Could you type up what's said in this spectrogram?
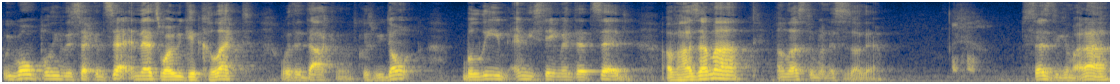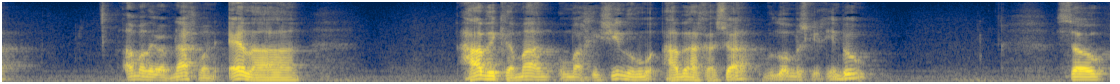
we won't believe the second set, and that's why we can collect with a document because we don't believe any statement that said of Hazama unless the witnesses are there. Says the Gemara, Amalei Rav Nachman, Ela Have Kaman Umachishinu Have Achasha V'lo Mashkichin. So,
